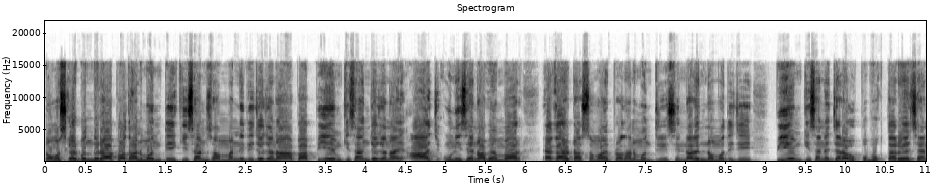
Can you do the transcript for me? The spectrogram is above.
নমস্কার বন্ধুরা, প্রধানমন্ত্রী কিষাণ সম্মান নিধি যোজনা বা পিএম কিষাণ যোজনায় আজ উনিশে নভেম্বর এগারোটার সময় প্রধানমন্ত্রী শ্রী নরেন্দ্র মোদীজি পিএম কিষাণের যারা উপভোক্তা রয়েছেন,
